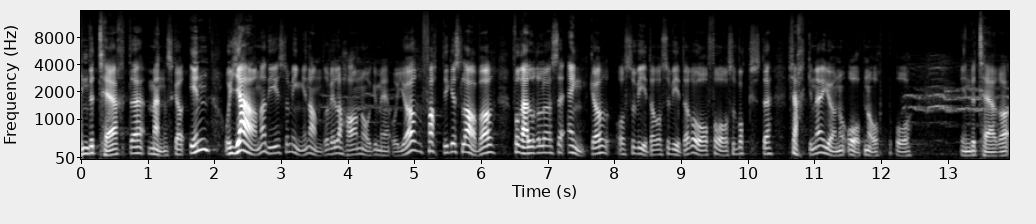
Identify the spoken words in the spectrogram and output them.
inviterte mennesker inn. Og gjerne de som ingen andre ville ha noe med å gjøre. Fattige slaver, foreldreløse, enker osv. osv. År for år så vokste kirkene gjennom å åpne opp og invitere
